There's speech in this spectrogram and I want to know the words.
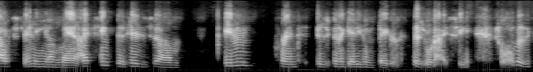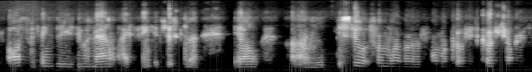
outstanding young man. I think that his um, imprint is going to get even bigger, is what I see. So all the awesome things that he's doing now, I think it's just going to, you know, um, to steal it from one of our former coaches, Coach Childers,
